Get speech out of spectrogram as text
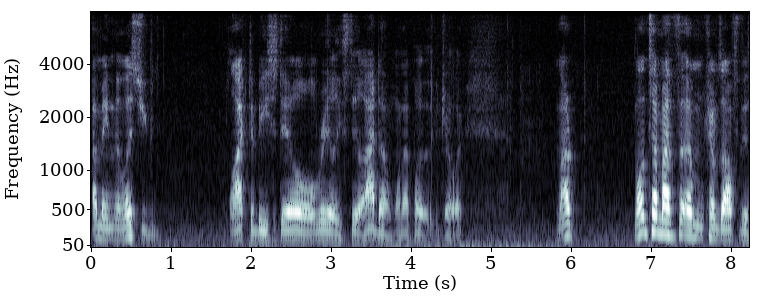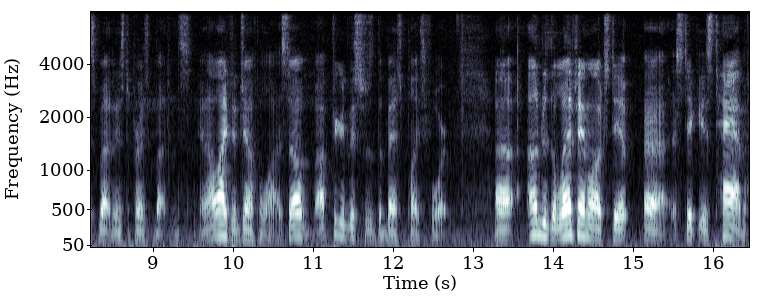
I mean, unless you like to be still, really still. I don't when I play with the controller. My the only time my thumb comes off of this button is to press buttons, and I like to jump a lot. So I figured this was the best place for it. Uh, under the left analog stick, uh, stick is tab.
